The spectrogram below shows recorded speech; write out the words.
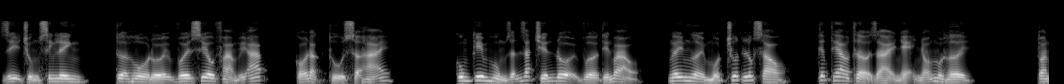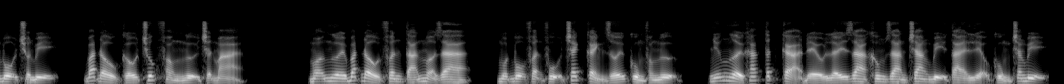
Dị trùng sinh linh, tựa hồ đối với siêu phàm uy áp, có đặc thù sợ hãi. Cung Kim Hùng dẫn dắt chiến đội vừa tiến vào, ngây người một chút lúc sau, tiếp theo thở dài nhẹ nhõm một hơi. Toàn bộ chuẩn bị, bắt đầu cấu trúc phòng ngự trận mà. Mọi người bắt đầu phân tán mở ra, một bộ phận phụ trách cảnh giới cùng phòng ngự, những người khác tất cả đều lấy ra không gian trang bị tài liệu cùng trang bị,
